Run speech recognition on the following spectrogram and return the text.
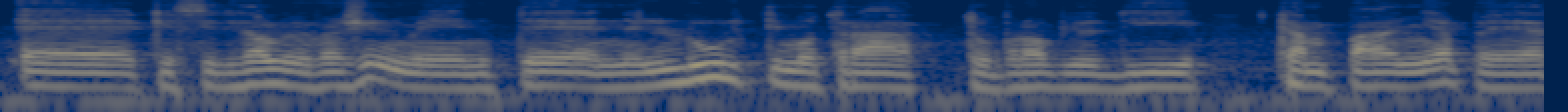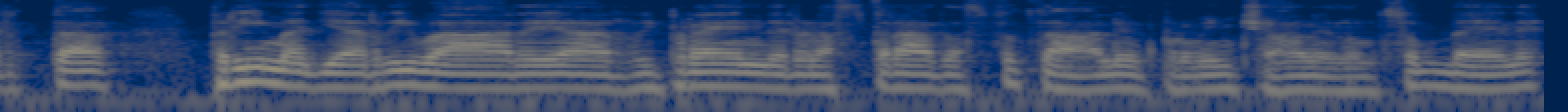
eh, che si risolve facilmente, è nell'ultimo tratto proprio di campagna aperta, prima di arrivare a riprendere la strada statale o provinciale, non so bene,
